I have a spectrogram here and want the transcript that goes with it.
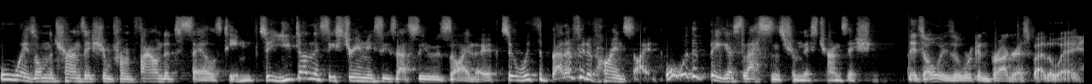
always on the transition from founder to sales team. So you've done this extremely successfully with Zylo. So with the benefit of hindsight, what were the biggest lessons from this transition? It's always a work in progress, by the way.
